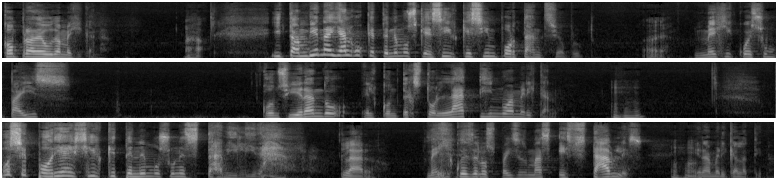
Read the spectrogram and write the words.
compra deuda mexicana. Ajá. Y también hay algo que tenemos que decir que es importante, señor productor. A ver. México es un país, considerando el contexto latinoamericano, pues se podría decir que tenemos una estabilidad. Claro. México es de los países más estables en América Latina.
